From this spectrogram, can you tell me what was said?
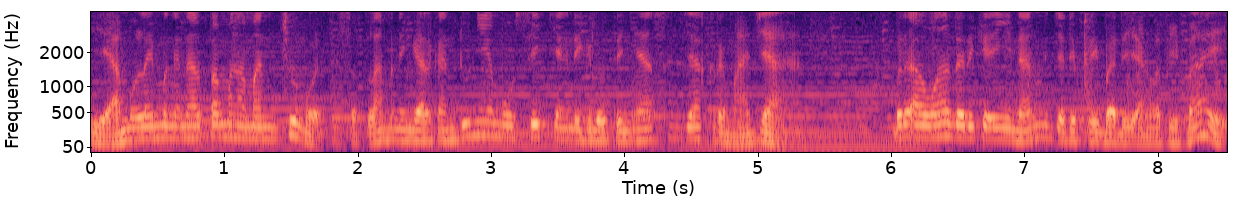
Ia mulai mengenal pemahaman jumud setelah meninggalkan dunia musik yang digelutinya sejak remaja. Berawal dari keinginan menjadi pribadi yang lebih baik,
